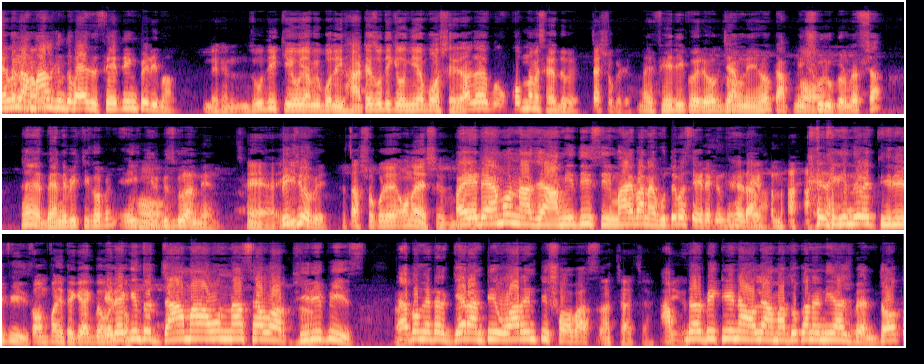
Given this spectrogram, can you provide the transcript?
এগুলা টাকা মাল কিন্তু ভাই সেটিং পেডি মাল। দেখেন যদি কেউ আমি বলি হাটে যদি কেউ নিয়ে বসে তাহলে কম দামে ছেড়ে দেবে চারশো করে ভাই ফেরি করে হোক যেমনি হোক আপনি হ্যাঁ। শুরু করুন ব্যবসা হ্যাঁ ভ্যানে বিক্রি করবেন এই হ্যাঁ। গুলা নেন। হ্যাঁ বিক্রি হবে? চারশো করে অনায়াসে ভাই এটা এমন না যে আমি দিছি মায় বানায় হতে পারছে এটা কিন্তু হেডা এটা কিন্তু থ্রি পিস কোম্পানি থেকে একদম এটা কিন্তু জামা সালোয়ার থ্রি পিস হ্যাঁ। এবং এটার গ্যারান্টি ওয়ারেন্টি সব আছে। আচ্ছা আচ্ছা আপনার বিক্রি না হলে আমার দোকানে নিয়ে আসবেন যত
